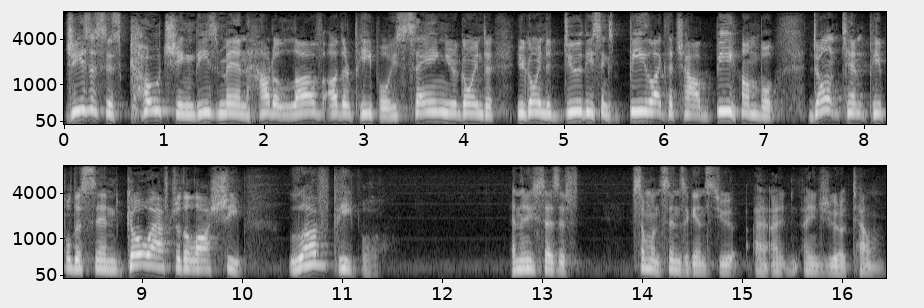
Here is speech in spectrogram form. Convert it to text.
Jesus is coaching these men how to love other people. He's saying you're going to, you're going to do these things. Be like the child. Be humble. Don't tempt people to sin. Go after the lost sheep. Love people. And then he says, if someone sins against you, I, I, need you to go tell them.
